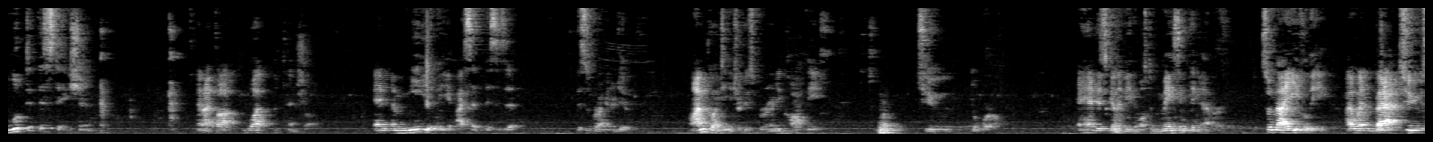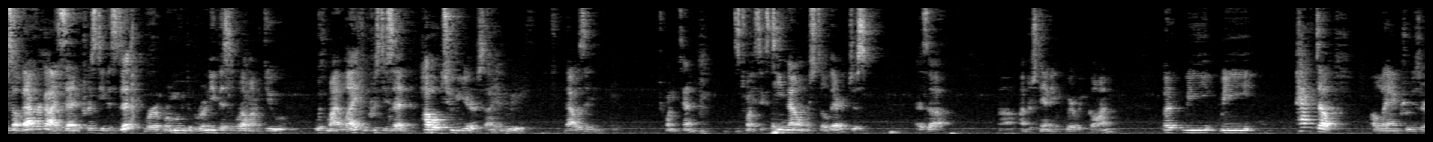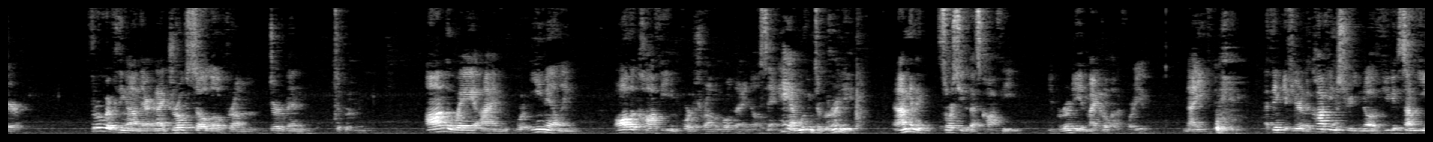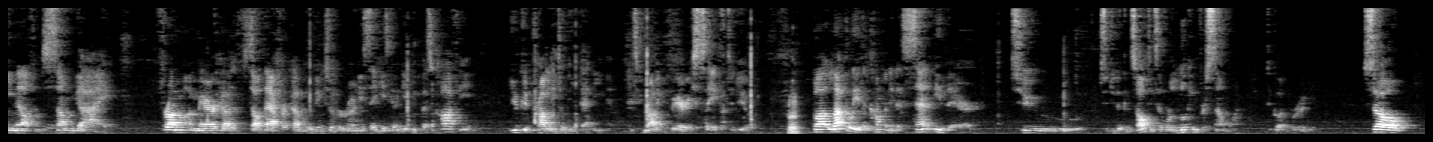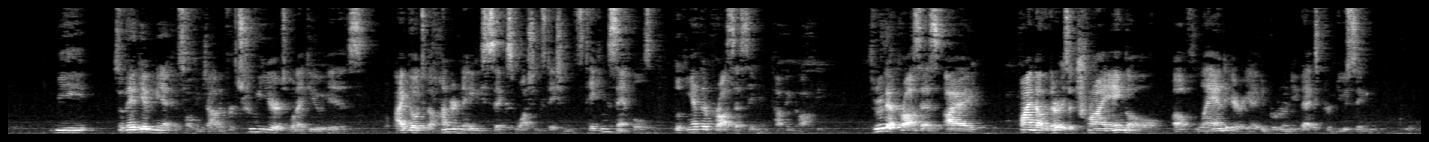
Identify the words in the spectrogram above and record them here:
looked at this station, and I thought, what potential? And immediately I said, this is it. This is what I'm going to do. I'm going to introduce Burundi coffee to the world. And it's going to be the most amazing thing ever. So naively, I went back to South Africa. I said, Christy, this is it. We're, we're moving to Burundi. This is what I want to do with my life. And Christy said, How about two years? I agreed. That was in 2010. It's 2016 now, and we're still there, just as a uh, understanding where we've gone. But we we packed up a Land Cruiser threw everything on there, and I drove solo from Durban to Burundi. On the way, I'm we're emailing all the coffee importers around the world that I know, saying, "Hey, I'm moving to Burundi, and I'm going to source you the best coffee Burundi and microlot for you." Naively, I think if you're in the coffee industry, you know if you get some email from some guy from America, South Africa, moving to Burundi, saying he's going to give you the best coffee, you could probably delete that email. It's probably very safe to do. Hmm. But luckily, the company that sent me there to to do the consulting said we're looking for someone to go to Burundi. So we so they give me a consulting job, and for two years, what I do is I go to the 186 washing stations, taking samples, looking at their processing, and cupping coffee. Through that process, I find out that there is a triangle of land area in Burundi that is producing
